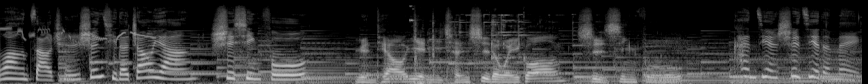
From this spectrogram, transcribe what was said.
望早晨升起的朝阳是幸福，远眺夜里城市的微光是幸福，看见世界的美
